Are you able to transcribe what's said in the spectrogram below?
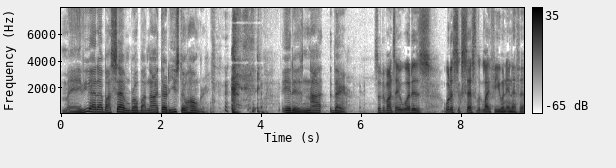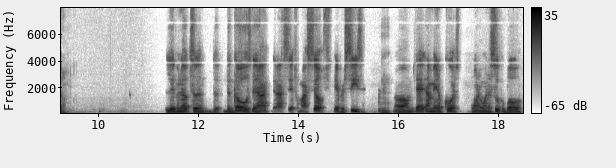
man. If you had that by seven, bro, by nine thirty, you still hungry. it is not there. So DeVonta, what is what does success look like for you in NFL? living up to the, the goals that I that I set for myself every season. Um, that I mean, of course, want to win a Super Bowl.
